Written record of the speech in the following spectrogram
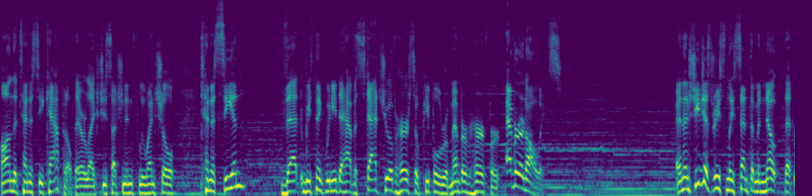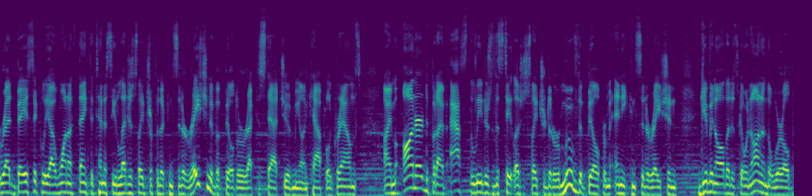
on the Tennessee Capitol. They were like, she's such an influential Tennessean that we think we need to have a statue of her so people remember her forever and always. And then she just recently sent them a note that read basically, I want to thank the Tennessee legislature for their consideration of a bill to erect a statue of me on Capitol grounds. I'm honored, but I've asked the leaders of the state legislature to remove the bill from any consideration. Given all that is going on in the world,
